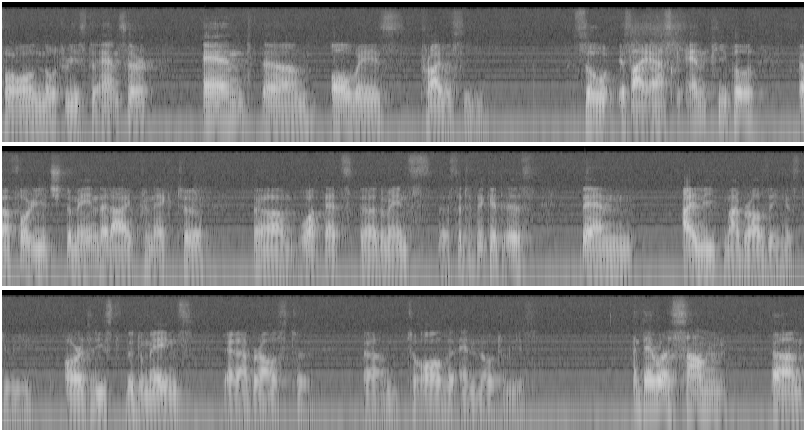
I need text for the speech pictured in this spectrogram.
for all notaries to answer and um, always privacy. So if I ask n people uh, for each domain that I connect to um, what that uh, domain's uh, certificate is, then I leak my browsing history, or at least the domains that I browse to, um, to all the n notaries. And there were some um,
